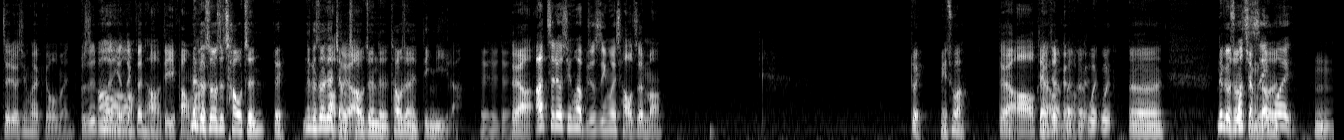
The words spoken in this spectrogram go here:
这六千块给我们？不是不能用在更好的地方吗？那个时候是超征，对，那个时候在讲超征的超征的定义啦。对对对，对啊啊，这六千块不就是因为超征吗？对，没错啊。对啊，哦，OK OK OK。为为呃，那个时候讲到的，嗯。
